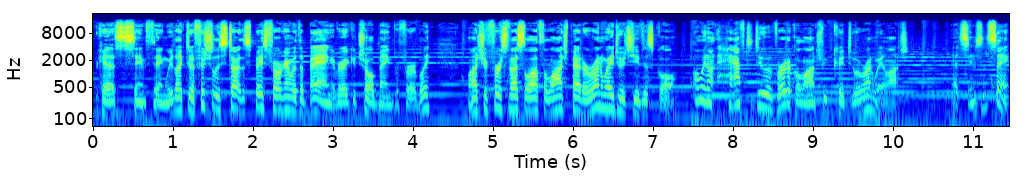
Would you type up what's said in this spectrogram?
Okay, that's the same thing. We'd like to officially start the space program with a bang, a very controlled bang preferably. Launch your first vessel off the launch pad or runway to achieve this goal. Oh, we don't have to do a vertical launch, we could do a runway launch. That seems insane.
